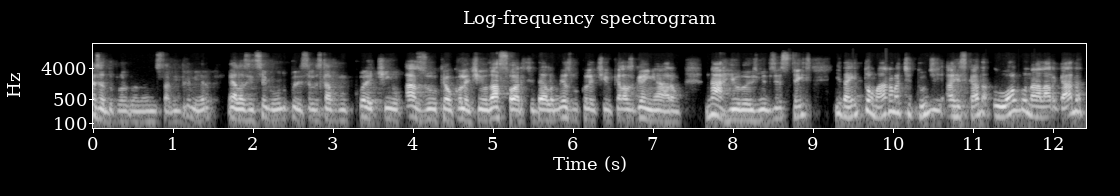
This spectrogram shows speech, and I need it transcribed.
mas a dupla da Holanda estava em primeiro, elas em segundo, por isso elas estavam com o coletinho azul, que é o coletinho da sorte dela, o mesmo coletinho que elas ganharam na Rio 2016, e daí tomaram uma atitude arriscada logo na largada,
